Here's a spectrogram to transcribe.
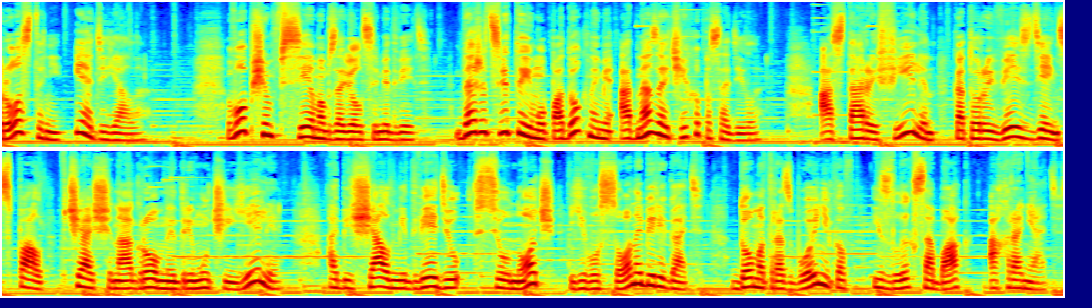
простыни и одеяла. В общем, всем обзавелся медведь. Даже цветы ему под окнами одна зайчиха посадила. А старый филин, который весь день спал в чаще на огромной дремучей еле, обещал медведю всю ночь его сон оберегать, дом от разбойников и злых собак охранять.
